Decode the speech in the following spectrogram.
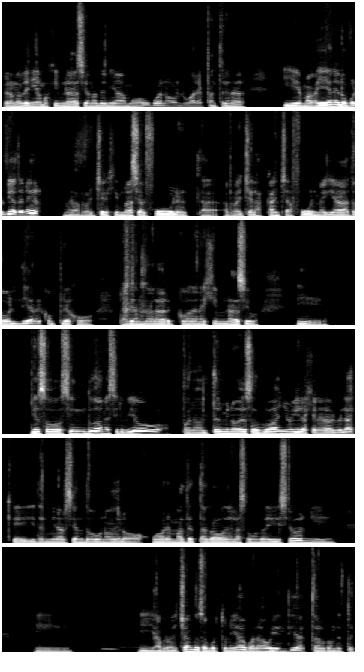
pero no teníamos gimnasio, no teníamos buenos lugares para entrenar. Y en Magallanes los volví a tener, aproveché el gimnasio al full, aproveché las canchas full, me quedaba todo el día en el complejo pateando al arco, en el gimnasio y, eso sin duda me sirvió para el término de esos dos años ir a General Velázquez y terminar siendo uno de los jugadores más destacados de la segunda división y, y, y aprovechando esa oportunidad para hoy en día estar donde estoy.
